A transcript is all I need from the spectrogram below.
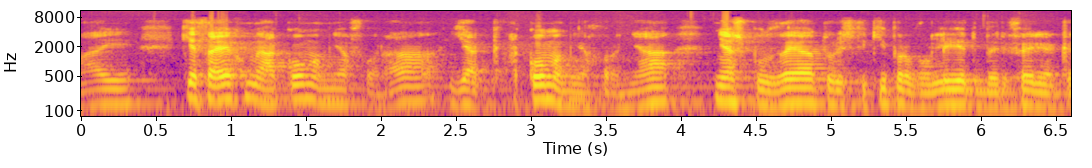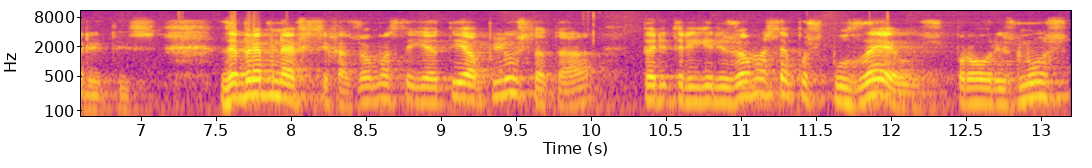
Μάη και θα έχουμε ακόμα μια φορά, για ακόμα μια χρονιά, μια σπουδαία τουριστική προβολή για την περιφέρεια Κρήτης. Δεν πρέπει να εφησυχαζόμαστε γιατί απλούστατα περιτριγυριζόμαστε από σπουδαίους προορισμούς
